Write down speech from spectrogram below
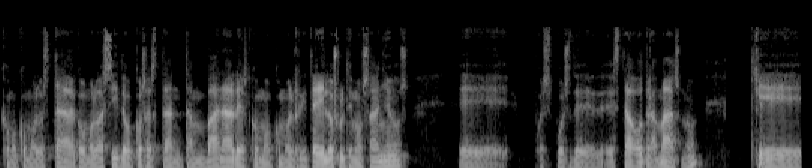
como, como lo está, como lo ha sido cosas tan, tan banales como, como el retail los últimos años, eh, pues, pues de, esta otra más, ¿no? Que,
